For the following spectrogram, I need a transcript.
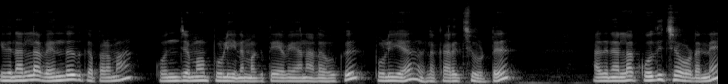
இது நல்லா வெந்ததுக்கப்புறமா கொஞ்சமாக புளி நமக்கு தேவையான அளவுக்கு புளியை அதில் கரைச்சி விட்டு அது நல்லா கொதித்த உடனே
